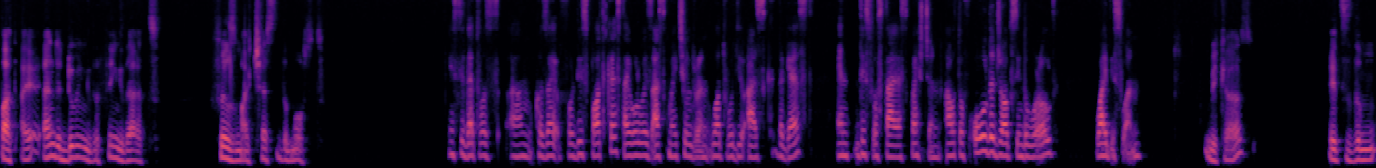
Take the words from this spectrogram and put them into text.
But I ended doing the thing that fills my chest the most. You see, that was because I for this podcast I always ask my children, "What would you ask the guest?" And this was Taya's question. Out of all the jobs in the world, why this one? Because it's the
